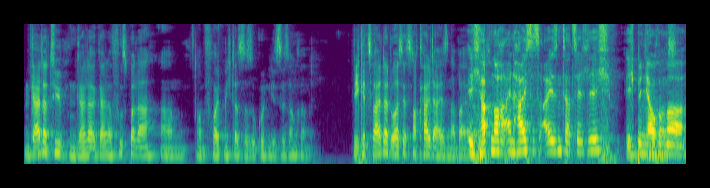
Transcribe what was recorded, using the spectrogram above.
ein geiler Typ, ein geiler, geiler Fußballer ähm, und freut mich, dass er so gut in die Saison kommt. Wie geht's weiter? Du hast jetzt noch kalte Eisen dabei. Ich habe noch ein heißes Eisen tatsächlich. Ich bin ja auch immer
